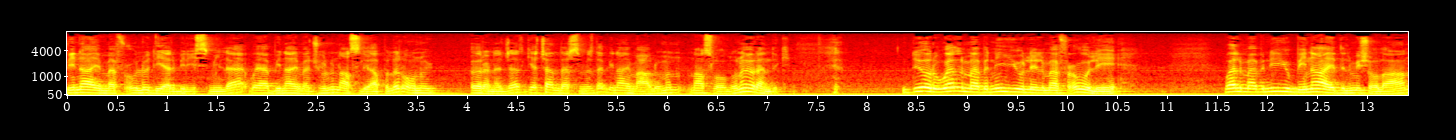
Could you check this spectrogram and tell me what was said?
binay mef'ulu diğer bir ismiyle veya binay meçhulu nasıl yapılır onu öğreneceğiz. Geçen dersimizde binay malumun nasıl olduğunu öğrendik. Diyor vel mebniyyu lil mef'uli vel mebniyyu bina edilmiş olan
